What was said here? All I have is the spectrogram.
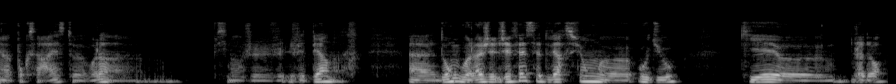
euh, pour que ça reste, euh, voilà, sinon je, vais te perdre. donc voilà, j'ai fait cette version audio qui est, j'adore,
